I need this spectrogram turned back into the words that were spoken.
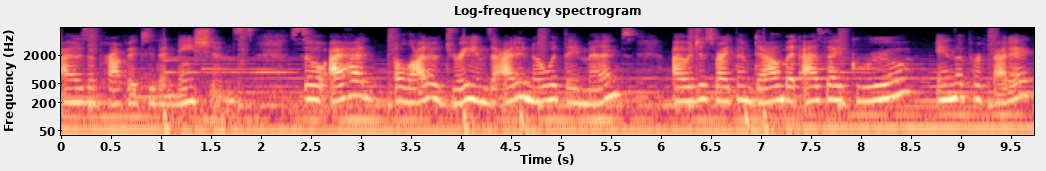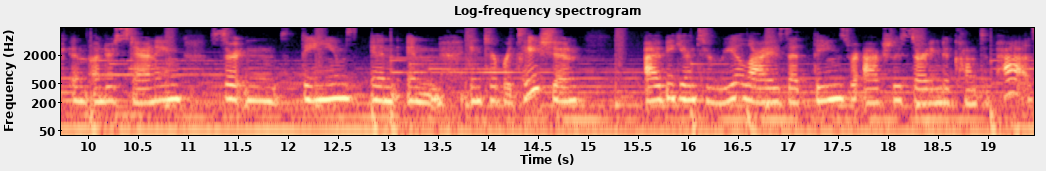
I was a prophet to the nations. So I had a lot of dreams I didn't know what they meant. I would just write them down. But as I grew in the prophetic and understanding certain themes in, in interpretation, I began to realize that things were actually starting to come to pass.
